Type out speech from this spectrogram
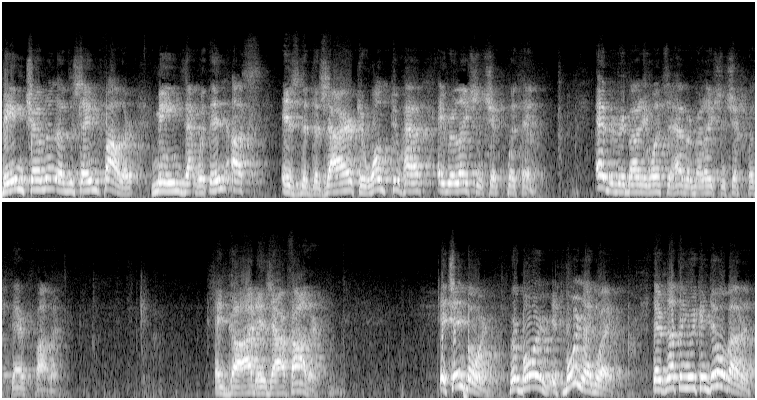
Being children of the same Father means that within us is the desire to want to have a relationship with Him. Everybody wants to have a relationship with their Father. And God is our Father. It's inborn. We're born, it's born that way. There's nothing we can do about it.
